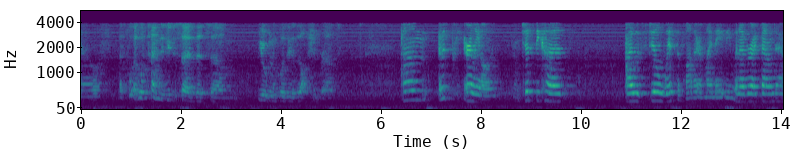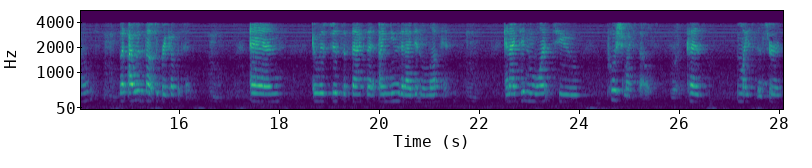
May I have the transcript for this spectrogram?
So, At what, at what time did you decide that um, you were going to go the adoption route? um, it was pretty early on, just because I was still with the father of my baby whenever I found out, but I was about to break up with him. And it was just the fact that I knew that I didn't love him. And I didn't want to push myself. Because my sister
